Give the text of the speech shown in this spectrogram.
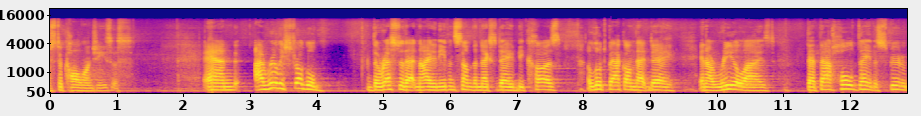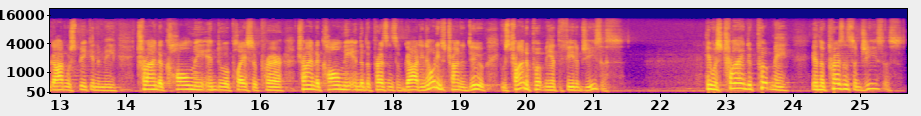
was to call on Jesus. And I really struggled the rest of that night and even some the next day because I looked back on that day and I realized that that whole day the Spirit of God was speaking to me, trying to call me into a place of prayer, trying to call me into the presence of God. You know what He was trying to do? He was trying to put me at the feet of Jesus. He was trying to put me in the presence of Jesus.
